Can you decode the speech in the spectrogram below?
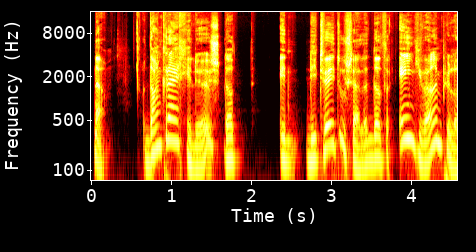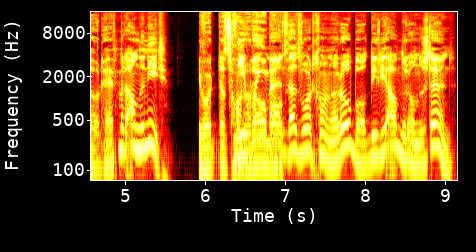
Nou, dan krijg je dus dat in die twee toestellen, dat er eentje wel een piloot heeft, maar de ander niet. Die wordt, dat is gewoon die een wingman, robot. Dat wordt gewoon een robot die die andere ondersteunt.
